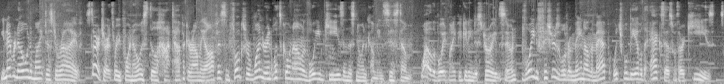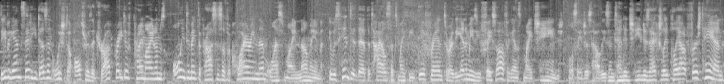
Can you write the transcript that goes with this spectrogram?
You never know when it might just arrive. Star Chart 3.0 is still a hot topic around the office, and folks were wondering what's going on with Void keys in this new incoming system. While the Void might be getting destroyed soon, Void fissures will remain on the map, which we'll be able to access with our keys. Steve again said he doesn't wish to alter the drop rate of Prime items, only to make the process of acquiring them less mind-numbing. It was hinted that the tile sets might be different, or the enemies you face off against might change. We'll see just how these intended changes actually play out firsthand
